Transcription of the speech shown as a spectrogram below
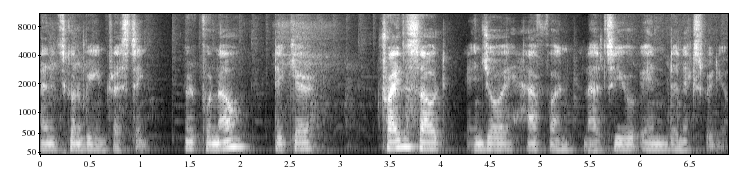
and it's going to be interesting. But for now, take care, try this out, enjoy, have fun, and I'll see you in the next video.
